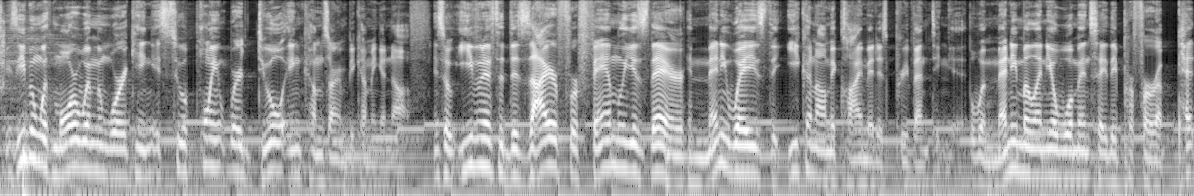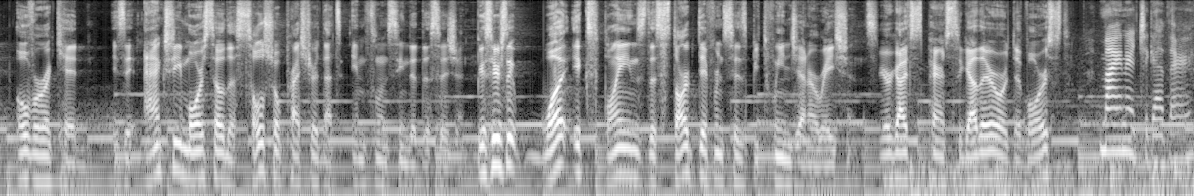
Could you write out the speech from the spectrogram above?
Because even with more women working, it's to a point where dual incomes aren't becoming enough. And so even if the desire for family is there, in many ways, the economic climate is preventing it. But when many millennial women say they prefer a pet over a kid, is it actually more so the social pressure that's influencing the decision? Because seriously, what explains the stark differences between generations? Your guys' parents together or divorced? Mine are together.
